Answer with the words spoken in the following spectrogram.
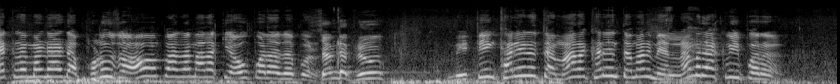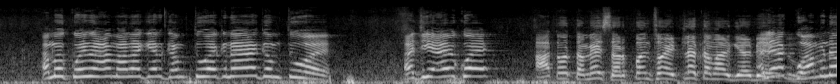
એક નંબરના ડફણું છો હો પાછા મારા કેવું પડે છે પણ. સમ ડફણું? મીટિંગ ખરી ને તમારે ખરી ને તમારે મહેલામાં રાખવી પડે. અમે કોઈને આ મારા ઘેર ગમતું હોય કે ના ગમતું હોય? હજી આવ્યું કોઈ? આ તો તમે સરપંચ છો એટલે તમારે ઘેર બે એટલે ગામનો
